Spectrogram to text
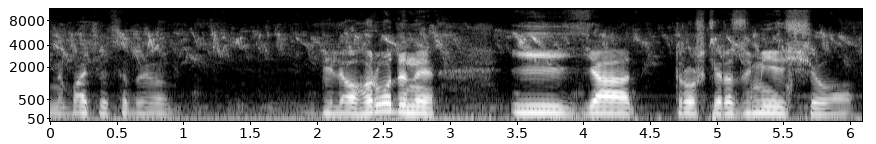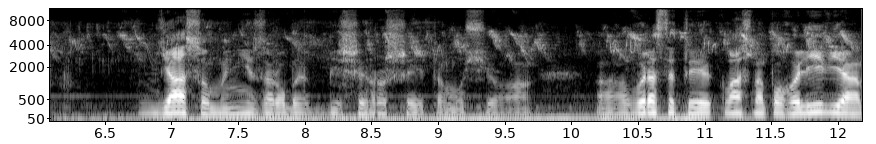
не бачу себе біля огородини. І я трошки розумію, що м'ясо мені заробить більше грошей, тому що виростити класне поголів'я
